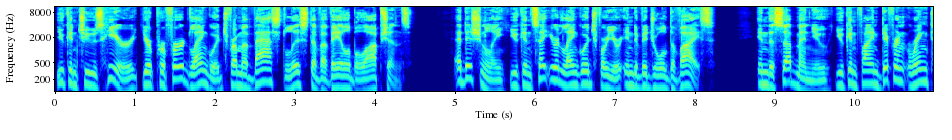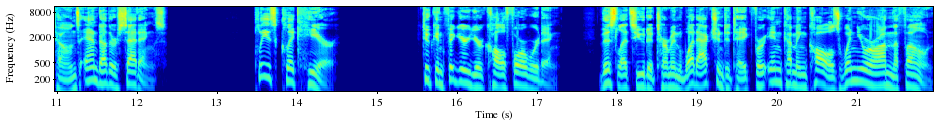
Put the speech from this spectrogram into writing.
You can choose here your preferred language from a vast list of available options. Additionally, you can set your language for your individual device. In the submenu, you can find different ringtones and other settings. Please click here. To configure your call forwarding, this lets you determine what action to take for incoming calls when you are on the phone.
